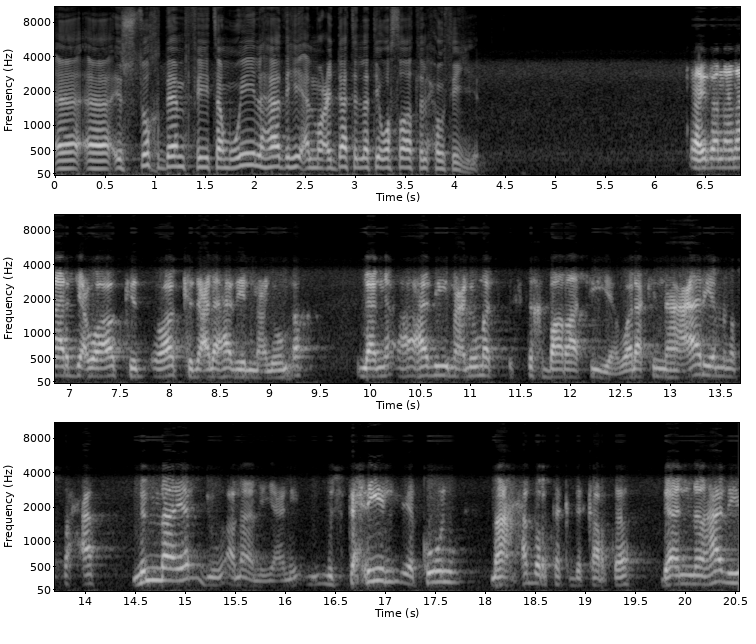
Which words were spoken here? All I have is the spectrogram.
آه، آه، استخدم في تمويل هذه المعدات التي وصلت للحوثيين. أيضا أنا أرجع واكد واكد على هذه المعلومة لأن هذه معلومات استخباراتية ولكنها عارية من الصحة مما يبدو أمامي. يعني مستحيل يكون ما حضرتك ذكرته بان هذه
